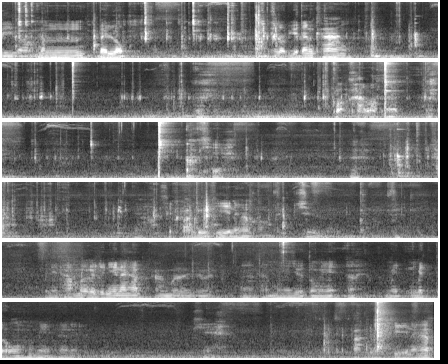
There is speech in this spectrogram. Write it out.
ดีเนาะมันไปหลบ หลบอยู่ด้านข้าง เกาะขาล็อกครับโอเคเสร็จปาดูอีกทีนะครับอันนี้ทัมเมอร์อยู่นี่นะครับทำเมอร์ใช่ไหมอ่าทัมเมอร์อยู่ตรงนี้อะเม็ดเม็ดตรงตรงนี้อันนี้โอเคเสร็จปาดูอีกทีนะครับ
